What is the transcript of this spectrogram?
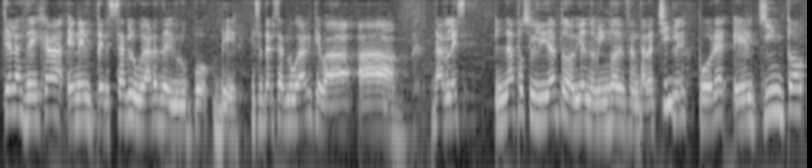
que las deja en el tercer lugar del grupo B. Ese tercer lugar que va a darles la posibilidad todavía el domingo de enfrentar a Chile por el quinto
